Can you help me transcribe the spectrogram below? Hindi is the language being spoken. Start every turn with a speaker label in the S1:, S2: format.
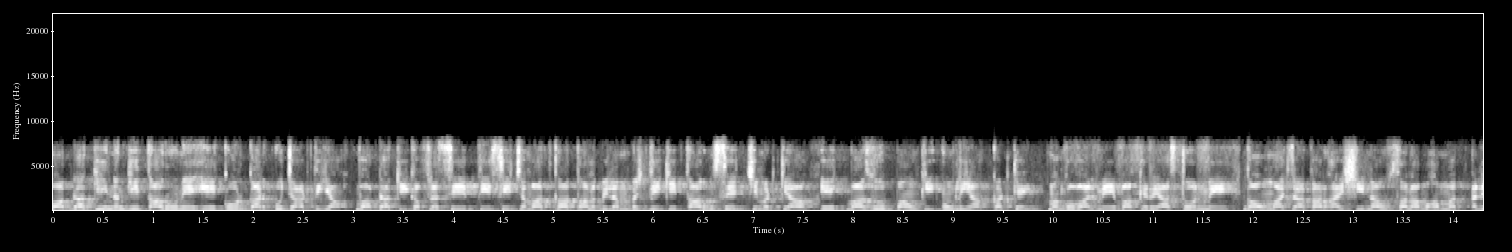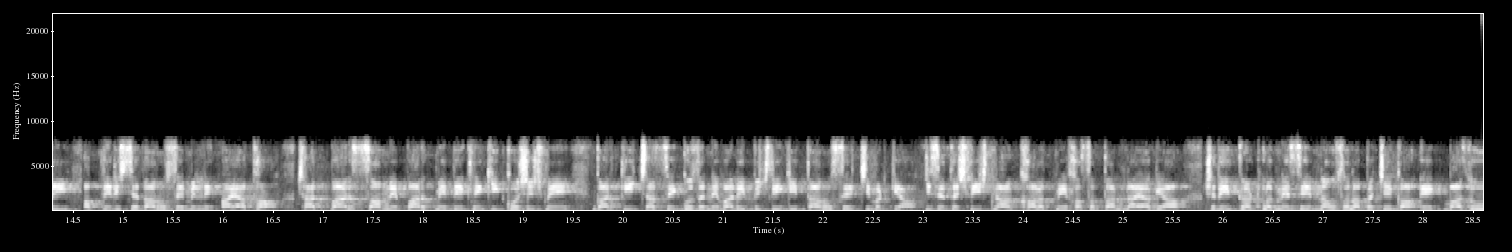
S1: वापडा की नंगी तारों ने एक और घर उजाड़ दिया। वापडा की गफलत से तीसरी जमात का तालब इलम बिजली की तारों से चिमट गया। एक बाजू पाँव की उंगलियाँ कट गईं। मंगोवाल में वाक़ रियासतोन में गाँव माजरा का रहायशी नाउसला मोहम्मद अली अपने रिश्तेदारों से मिलने आया था। छत पर सामने पार्क में देखने की कोशिश में घर की छत से गुजरने वाली बिजली की तारों से चिमट गया, जिसे तशवीशनाक हालत में अस्पताल लाया गया। शदीद कट लगने से नौ बच्चे का एक बाजू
